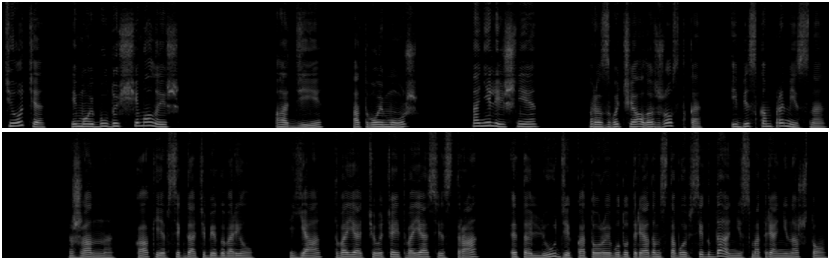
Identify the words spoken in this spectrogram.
тетя и мой будущий малыш». «Ади, а твой муж?» «Они лишние», — прозвучало жестко и бескомпромиссно. «Жанна, как я всегда тебе говорил, я, твоя тетя и твоя сестра — это люди, которые будут рядом с тобой всегда, несмотря ни на что.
